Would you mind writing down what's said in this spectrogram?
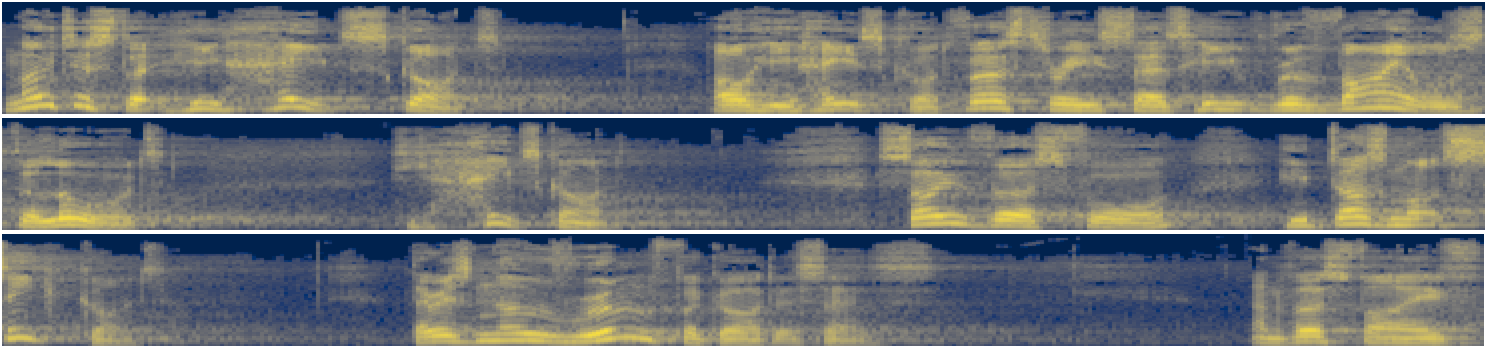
Notice that he hates God. Oh, he hates God. Verse 3 says he reviles the Lord. He hates God. So, verse 4, he does not seek God. There is no room for God, it says. And verse 5,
